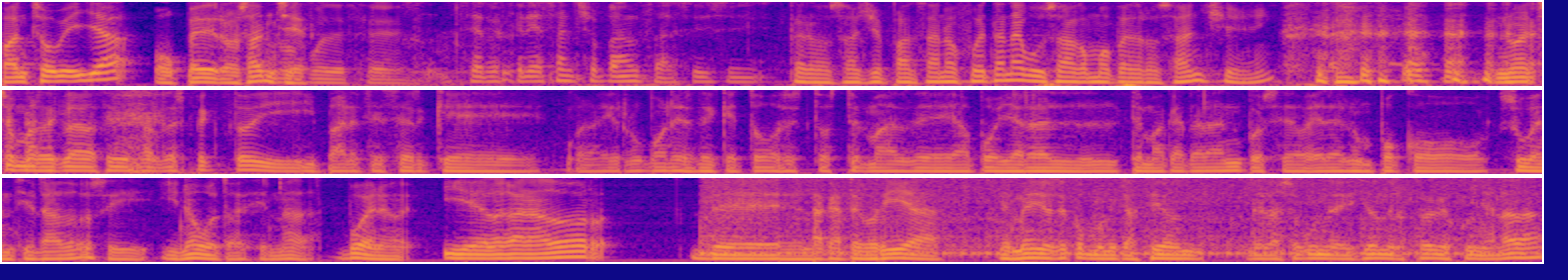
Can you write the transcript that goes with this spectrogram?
Pancho Villa o Pedro Sánchez. No puede ser. Se refería a Sancho Panza, sí, sí. Pero Sánchez Panza no fue tan abusado como Pedro Sánchez, ¿eh? No ha hecho más declaraciones al respecto y parece ser que, bueno, hay rumores de que todos estos temas de apoyar el tema catalán pues eran un poco subvencionados y, y no ha vuelto a decir nada. Bueno, y el ganador de la categoría de medios de comunicación de la segunda edición de los premios Cuñalada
